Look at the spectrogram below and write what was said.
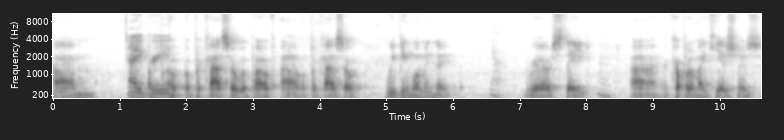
um, I a, agree. a, a Picasso, a, uh, a Picasso, Weeping Woman, the Yeah. rare estate, uh, a couple of my Kirchners,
